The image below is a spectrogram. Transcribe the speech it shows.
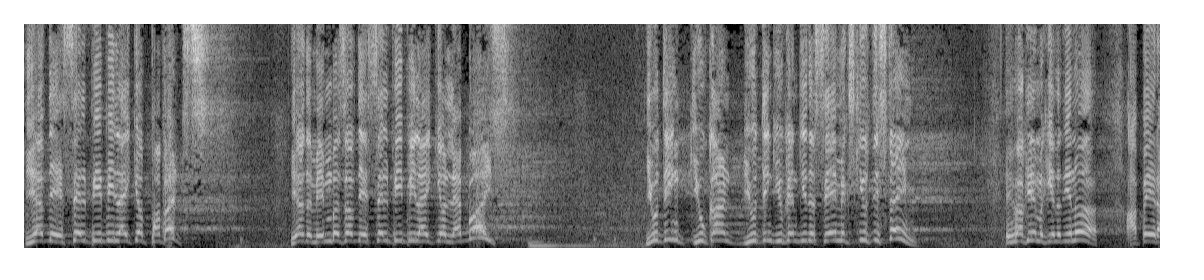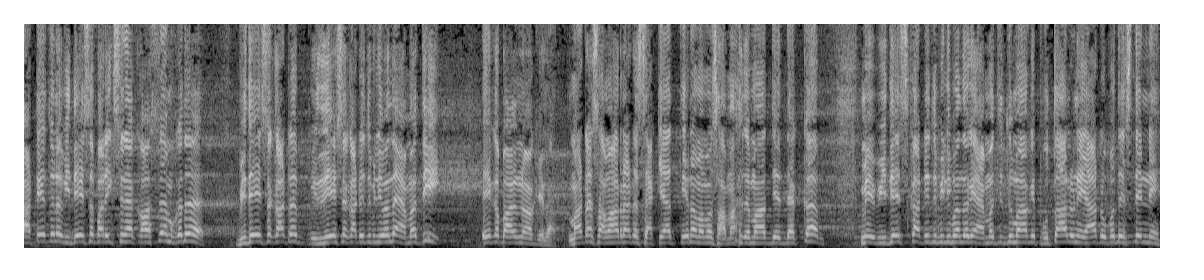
you have the SLPP like your puppets. You have the members of the SLPP like your lab boys. You think you can't, you think you can give the same excuse this time? ඒ වගේම කියලා තියෙනවා අපේ රටේ තුළ විදේශ පරීක්ෂණයක් අවශ්‍ය නැහැ මොකද විදේශකට විදේශ කටයුතු පිළිබඳ ඇමති ඒක බලනවා කියලා. මට සමහරවිට සැකයක් තියෙනවා මම සමාජ මාධ්‍යයක් දැක්ක මේ විදේශ කටයුතු පිළිබඳව ඇමතිතුමාගේ පුතාලුනේ එයාට උපදෙස් දෙන්නේ.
